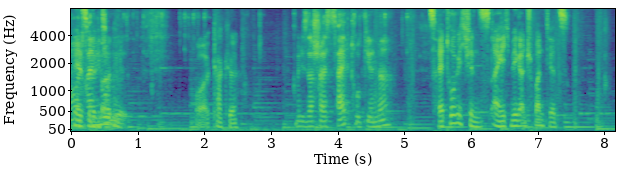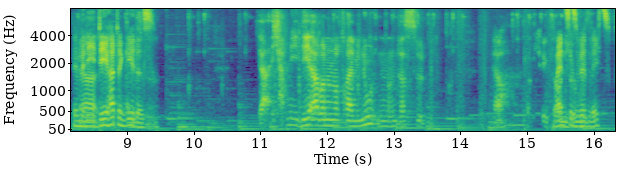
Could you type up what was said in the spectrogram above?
Oh, wieder richtig Minuten. Boah, Kacke. Mit dieser scheiß Zeitdruck hier, ne? Zeitdruck? Ich finde es eigentlich mega entspannt jetzt. Wenn man Ja, eine Idee hat, dann geht es. Ja, ich habe eine Idee, aber nur noch drei Minuten und das wird. Ja, Ich Meinst du, das wird nichts?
